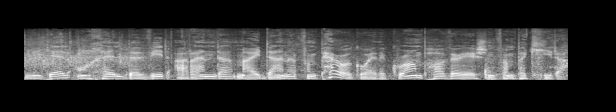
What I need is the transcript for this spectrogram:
Miguel Angel David Aranda Maidana from Paraguay, the grandpa variation from Paquita.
